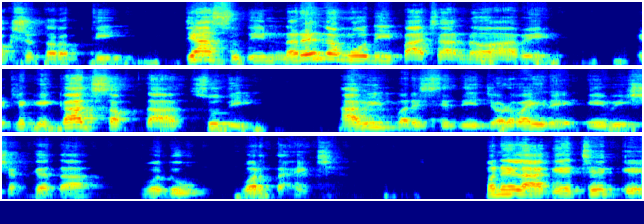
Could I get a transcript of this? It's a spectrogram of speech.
પક્ષ તરફથી જ્યાં સુધી નરેન્દ્ર મોદી પાછા ન આવે, એટલે કે એકાદ સપ્તાહ સુધી આવી પરિસ્થિતિ જળવાઈ રહે એવી શક્યતા વધુ વર્તાય છે. મને લાગે છે કે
